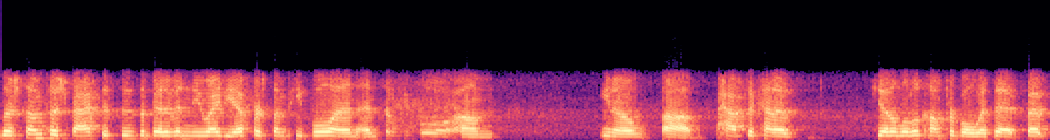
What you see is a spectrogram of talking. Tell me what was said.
there's some pushback. This is a bit of a new idea for some people, and and some people, um, you know, uh, have to kind of get a little comfortable with it. But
